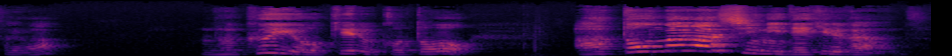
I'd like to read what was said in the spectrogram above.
それは？報いを受けることを後回しにできるからなんです。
